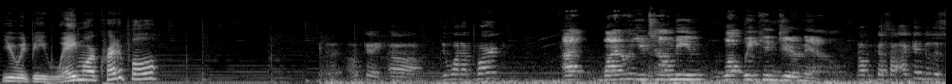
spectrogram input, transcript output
You would be way more credible. Uh, okay. Uh, you want to park? Uh, why don't you tell me what we can do now? No, because I I can do this.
